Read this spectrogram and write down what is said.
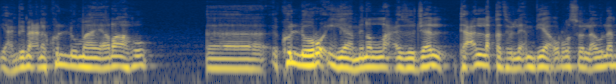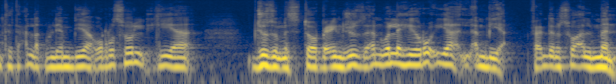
يعني بمعنى كل ما يراه آه، كل رؤيا من الله عز وجل تعلقت بالأنبياء والرسل أو لم تتعلق بالأنبياء والرسل هي جزء من 46 جزءا ولا هي رؤيا الأنبياء؟ فعندنا سؤال من؟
